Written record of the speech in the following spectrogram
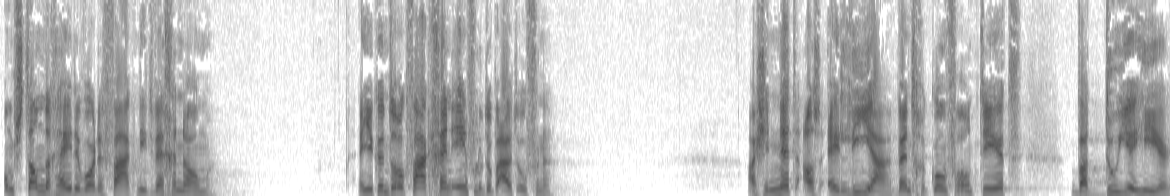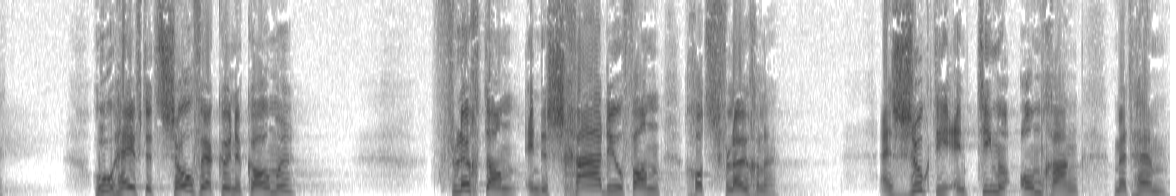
Omstandigheden worden vaak niet weggenomen. En je kunt er ook vaak geen invloed op uitoefenen. Als je net als Elia bent geconfronteerd, wat doe je hier? Hoe heeft het zover kunnen komen? Vlucht dan in de schaduw van Gods vleugelen. En zoek die intieme omgang met Hem.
